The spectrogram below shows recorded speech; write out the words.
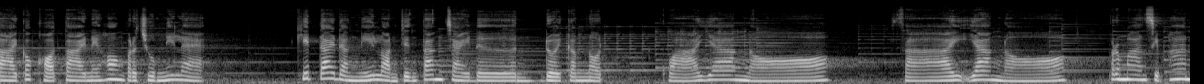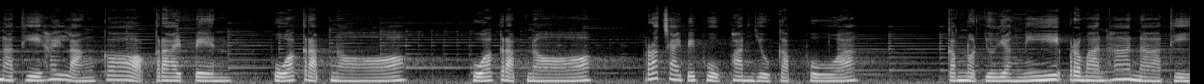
ตายก็ขอตายในห้องประชุมนี่แหละ คิดได้ดังนี้หล่อนจึงตั้งใจเดิน โดยกำหนด ขวาย่างหนอ ซ้ายย่างหนอ ประมาณ 15 นาทีให้หลังก็กลายเป็นผัวกลับหนอ ผัวกลับหนอ เพราะใจไปผูกพันอยู่กับผัวกำหนดอยู่อย่างนี้ประมาณห้านาที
